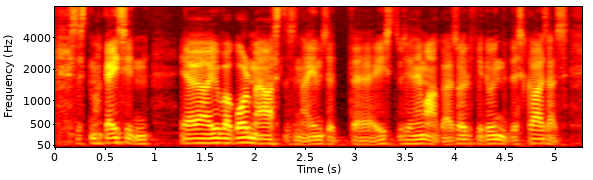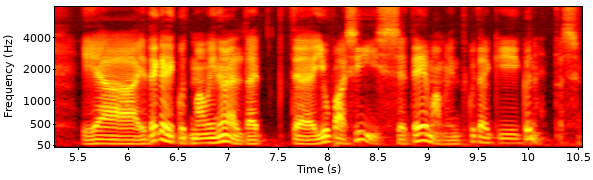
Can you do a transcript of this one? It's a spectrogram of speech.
sest ma käisin ja juba kolmeaastasena ilmselt eh, istusin emaga solfitundides kaasas. ja, ja tegelikult ma võin öelda, et eh, juba siis see teema mind kuidagi kõnetas.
